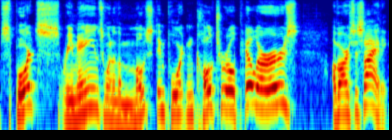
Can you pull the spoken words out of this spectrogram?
Sports remains one of the most important cultural pillars of our society.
